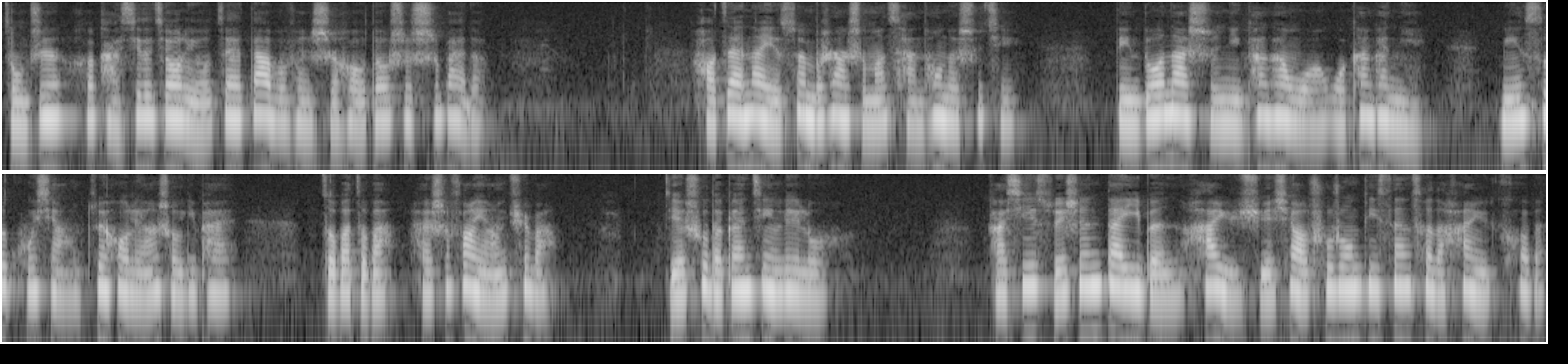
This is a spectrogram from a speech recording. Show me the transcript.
总之，和卡西的交流在大部分时候都是失败的。好在那也算不上什么惨痛的事情，顶多那时你看看我，我看看你，冥思苦想，最后两手一拍，走吧走吧，还是放羊去吧。结束的干净利落。卡西随身带一本哈语学校初中第三册的汉语课本，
